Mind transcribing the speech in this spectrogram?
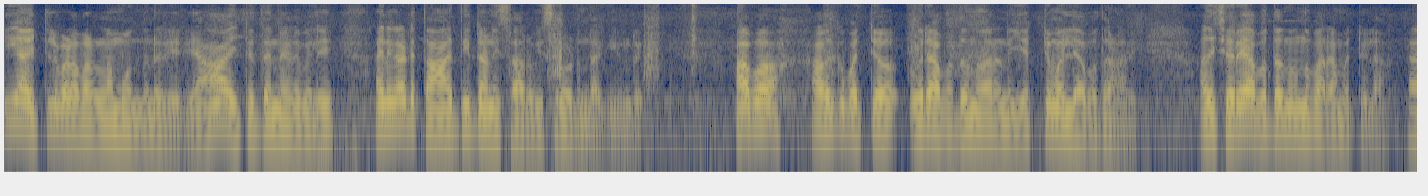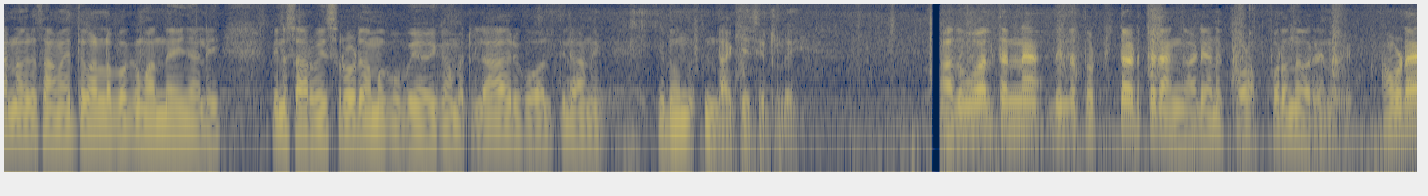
ഈ ഹൈറ്റിൽ ഇവിടെ വെള്ളം പൊന്തുന്ന ഒരു ഏരിയ ആ ഹൈറ്റിൽ തന്നെയാണ് ഇവർ അതിനെക്കാട്ടി താഴ്ത്തിയിട്ടാണ് ഈ സർവീസ് റോഡ് ഉണ്ടാക്കിയിട്ടുണ്ട്. അപ്പോൾ അവർക്ക് പറ്റിയ ഒരു അബദ്ധം എന്ന് പറയുന്നത് ഏറ്റവും വലിയ അബദ്ധമാണത്. അത് ചെറിയ അബദ്ധം എന്നൊന്നും പറയാൻ പറ്റില്ല. കാരണം ഒരു സമയത്ത് വെള്ളപ്പൊക്കം വന്നു കഴിഞ്ഞാൽ പിന്നെ സർവീസ് റോഡ് നമുക്ക് ഉപയോഗിക്കാൻ പറ്റില്ല. ആ ഒരു കോലത്തിലാണ് ഇതൊന്നും ഉണ്ടാക്കി വെച്ചിട്ടുള്ളത്. അതുപോലെ തന്നെ ഇതിന്റെ തൊട്ടടുത്തൊരു അങ്ങാടിയാണ് കുളപ്പുറം എന്ന് പറയുന്നത്. അവിടെ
